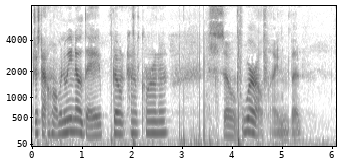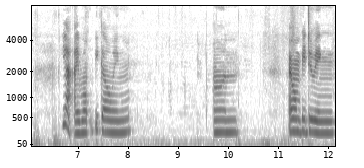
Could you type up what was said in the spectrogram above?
just at home. And we know they don't have corona, so we're all fine. But yeah, I won't be going on. I won't be doing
